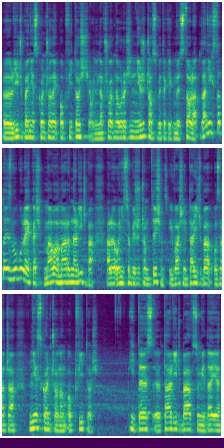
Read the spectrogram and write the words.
e, liczbę nieskończonej obfitości, oni na przykład na urodziny nie życzą sobie tak jak my 100 lat, dla nich 100 to jest w ogóle jakaś mała, marna liczba, ale oni sobie życzą 1000 i właśnie ta liczba oznacza nieskończoną obfitość. I jest, ta liczba w sumie daje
